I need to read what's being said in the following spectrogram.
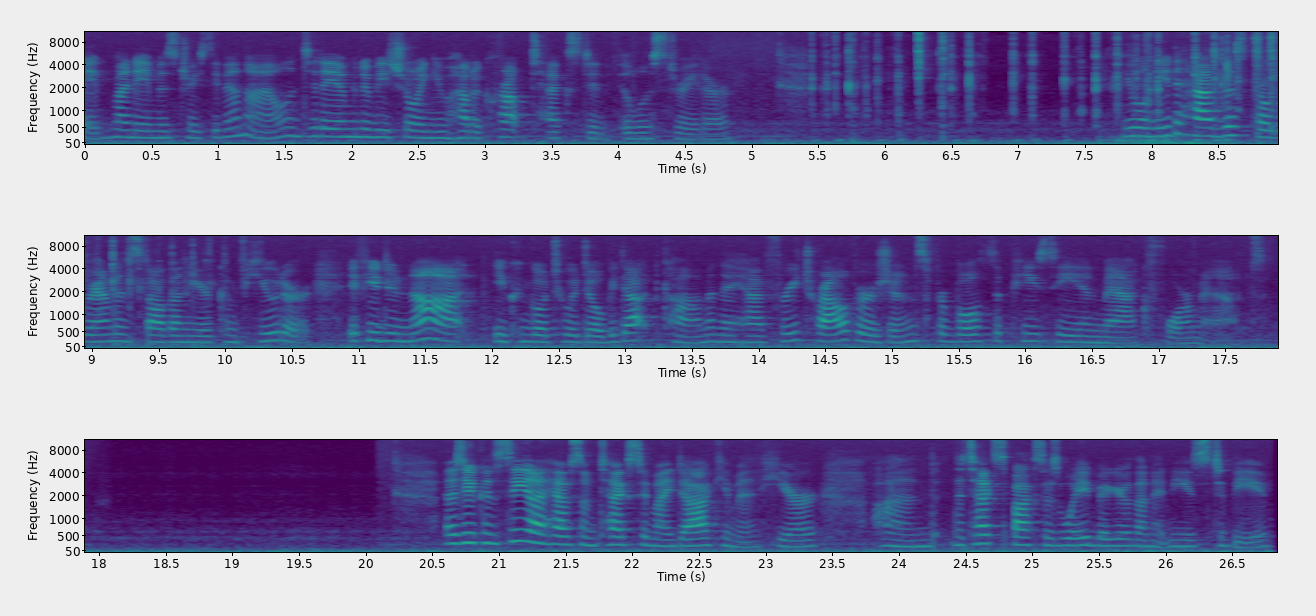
Hi, my name is Tracy Van Isle and today I'm going to be showing you how to crop text in Illustrator. You will need to have this program installed on your computer. If you do not, you can go to adobe.com and they have free trial versions for both the PC and Mac format. As you can see, I have some text in my document here, and the text box is way bigger than it needs to be.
